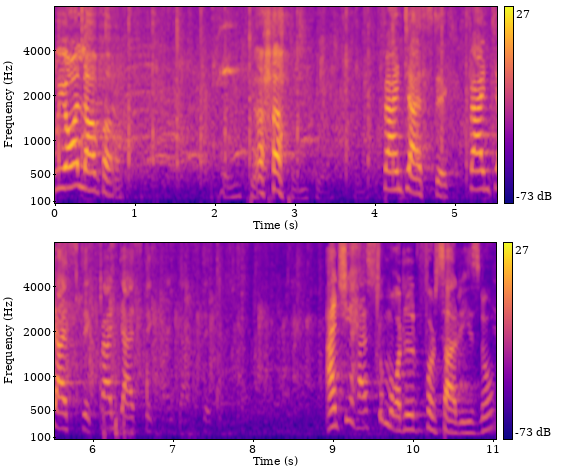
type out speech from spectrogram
We all love her. Thank you. Fantastic. Fantastic. Fantastic. Fantastic. And she has to model for saris, no?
